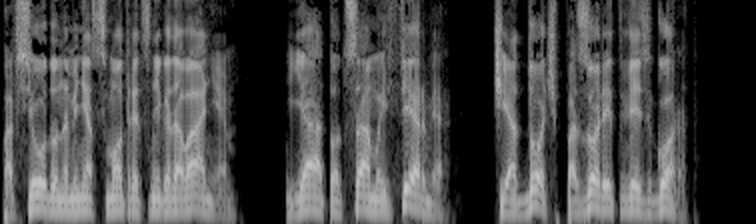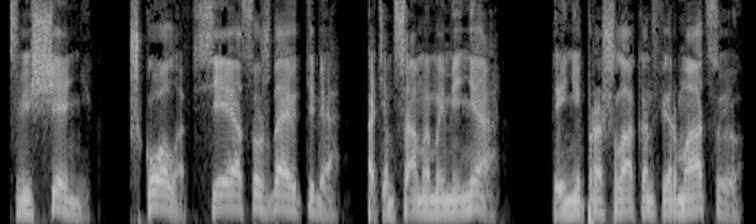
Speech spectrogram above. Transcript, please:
Повсюду на меня смотрят с негодованием. Я тот самый фермер, чья дочь позорит весь город. Священник, Школа, все осуждают тебя, а тем самым и меня. Ты не прошла конфирмацию,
